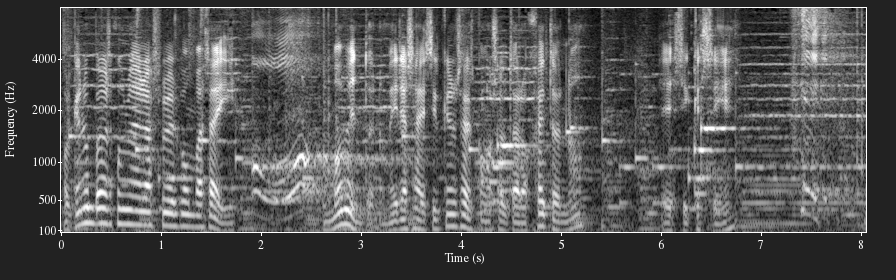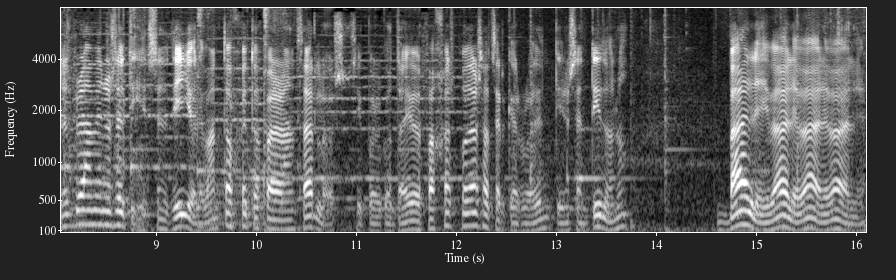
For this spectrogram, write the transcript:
¿Por qué no pones con una de las flores bombas ahí? Un momento, no me irás a decir que no sabes cómo soltar objetos, ¿no? Eh, sí que sí. No esperaba menos de ti, es sencillo, levanta objetos para lanzarlos. Si por el contrario fajas podrás hacer que rueden, tiene sentido, ¿no? Vale, vale, vale, vale.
